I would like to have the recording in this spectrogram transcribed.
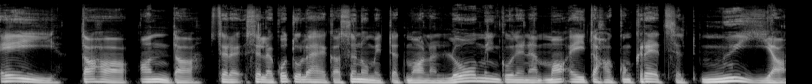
ei taha anda selle, selle kodulehega sõnumit, et ma olen loominguline, ma ei taha konkreetselt müüa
